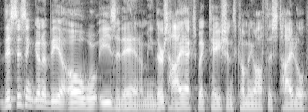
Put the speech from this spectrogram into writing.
this isn't going to be a oh we'll ease it in. I mean, there's high expectations coming off this title,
